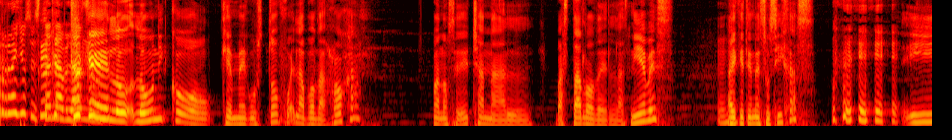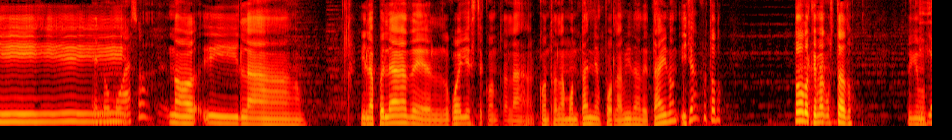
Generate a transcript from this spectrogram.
rayos Creo están que, hablando? creo que lo, lo único que me gustó fue la boda roja. Cuando se echan al bastardo de las nieves. Ujú. Ahí que tiene sus hijas. Y. ¿El momoazo? No, y la. Y la pelea del güey este contra la, contra la montaña por la vida de Tyron. Y ya, fue todo. Todo lo que me ha gustado. de Game Y.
